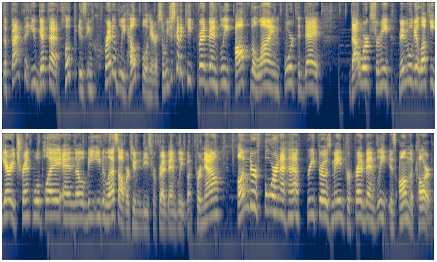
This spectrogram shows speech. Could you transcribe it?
the fact that you get that hook is incredibly helpful here. So we just got to keep Fred VanVleet off the line for today. That works for me. Maybe we'll get lucky. Gary Trent will play, and there'll be even less opportunities for Fred VanVleet. But for now, under four and a half free throws made for Fred Van VanVleet is on the card.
